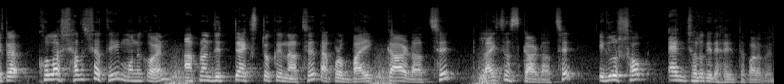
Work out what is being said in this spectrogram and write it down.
এটা খোলার সাথে সাথেই মনে করেন, আপনার যে ট্যাক্স টোকেন আছে, তারপর বাইক কার্ড আছে লাইসেন্স কার্ড আছে এগুলো সব এক ঝলকে দেখা দিতে পারবেন।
